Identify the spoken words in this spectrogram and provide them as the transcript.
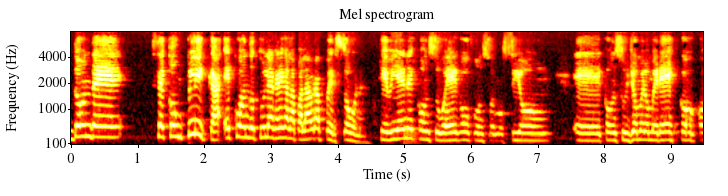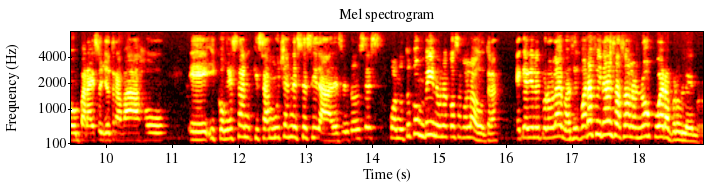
Donde se complica es cuando tú le agregas la palabra persona, que viene con su ego, con su emoción, eh, con su yo me lo merezco, con para eso yo trabajo, eh, y con esas quizás muchas necesidades. Entonces, cuando tú combinas una cosa con la otra, es que viene el problema. Si fuera finanzas solo, no fuera problema.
